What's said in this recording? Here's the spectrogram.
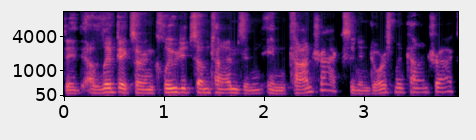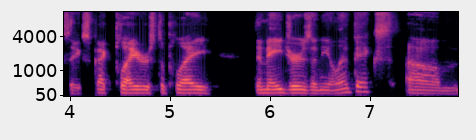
the olympics are included sometimes in, in contracts and endorsement contracts. They expect players to play the majors and the olympics um,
